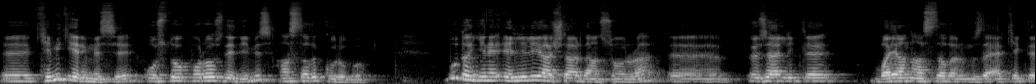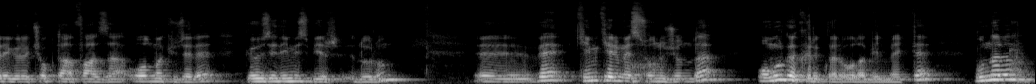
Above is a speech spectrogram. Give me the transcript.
e, kemik erimesi, osteoporoz dediğimiz hastalık grubu. Bu da yine 50'li yaşlardan sonra e, özellikle bayan hastalarımızda erkeklere göre çok daha fazla olmak üzere gözlediğimiz bir durum. E, ve kemik erimesi sonucunda omurga kırıkları olabilmekte. Bunların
